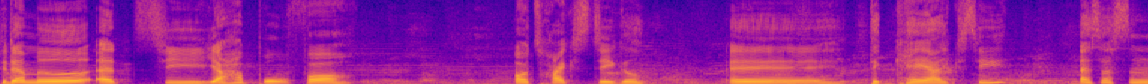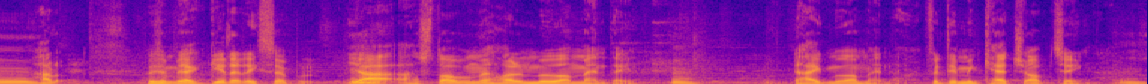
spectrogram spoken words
Det der med at sige, jeg har brug for at trække stikket, øh, det kan jeg ikke sige. Altså sådan... Har du, for eksempel, jeg kan give dig et eksempel. Mm. Jeg har stoppet med at holde møder om mandagen. Mm. Jeg har ikke møder om mandag, for det er min catch-up ting. Mm.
